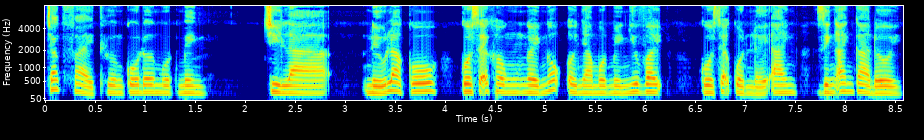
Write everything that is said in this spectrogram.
chắc phải thương cô đơn một mình. Chỉ là, nếu là cô, cô sẽ không ngây ngốc ở nhà một mình như vậy, cô sẽ quấn lấy anh, dính anh cả đời.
